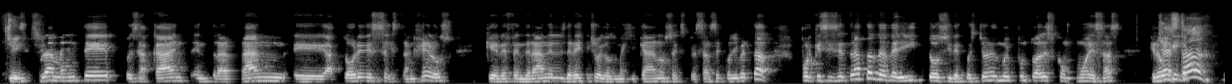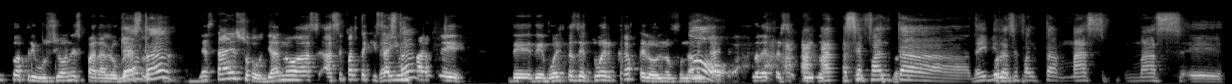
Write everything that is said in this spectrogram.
sí, sí, seguramente, pues acá entrarán eh, actores extranjeros que defenderán el derecho de los mexicanos a expresarse con libertad. Porque si se trata de delitos y de cuestiones muy puntuales como esas, creo ya que está. hay atribuciones para lograrlo. Ya está. Ya está eso, ya no hace, hace falta quizá hay un par de, de, de, vueltas de tuerca, pero en lo fundamental no, puede perseguir. Hace falta, David, hace falta más, más, eh,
